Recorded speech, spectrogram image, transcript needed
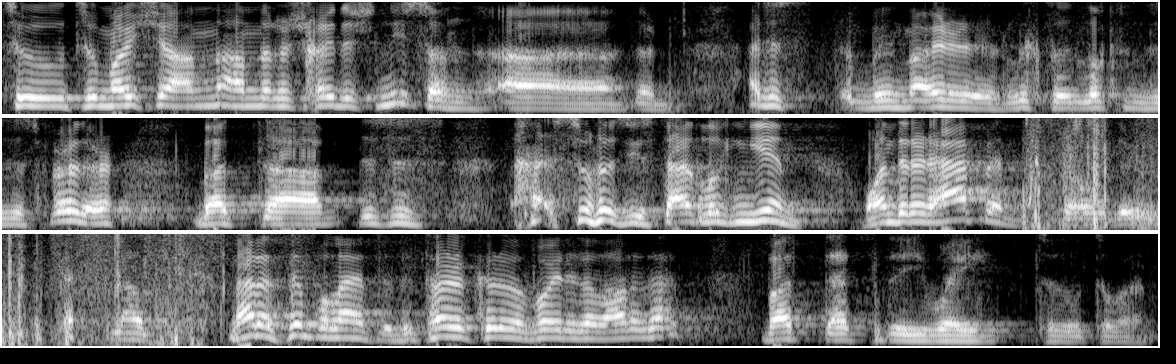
to to Moshe on, on the Rosh Chodesh Nisan? Uh, I just looked looked into this further, but uh, this is as soon as you start looking in. When did it happen? So there's not, not a simple answer. The Torah could have avoided a lot of that, but that's the way to, to learn.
